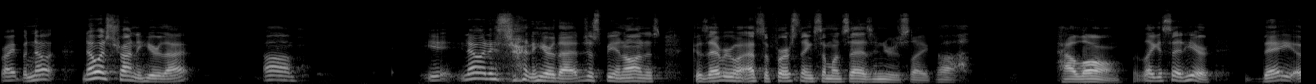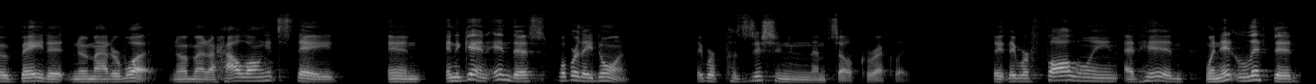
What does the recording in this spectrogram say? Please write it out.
Right? But no no one's trying to hear that. Um, no one is trying to hear that, just being honest, because everyone, that's the first thing someone says, and you're just like, ah, oh, how long? But like I said here, they obeyed it no matter what, no matter how long it stayed. And, and again, in this, what were they doing? They were positioning themselves correctly. They, they were following at him. When it lifted,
